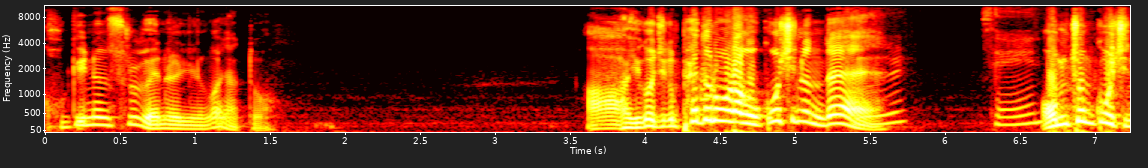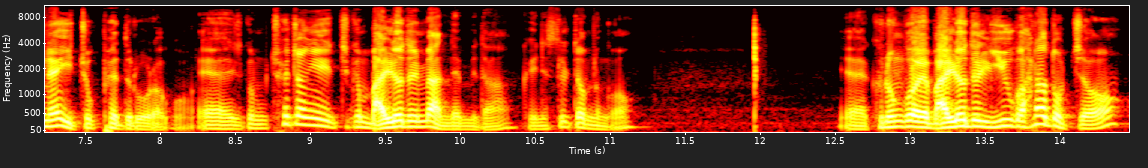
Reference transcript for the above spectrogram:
거기는 술을 왜 늘리는 거냐 또. 아 이거 지금 페드로라고 꼬시는데 둘, 셋, 엄청 꼬시네 이쪽 페드로라고. 예 지금 최정이 지금 말려들면 안 됩니다. 괜히 쓸데없는 거 예 그런 거에 말려들 이유가 하나도 없죠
